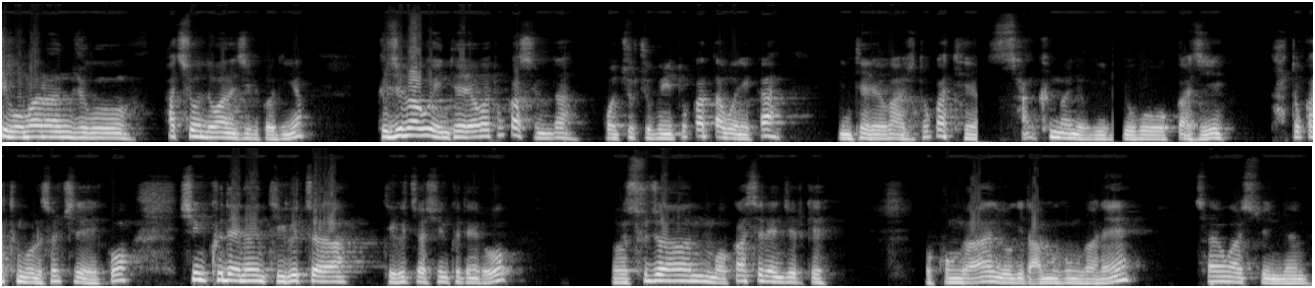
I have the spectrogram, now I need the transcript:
15만원 주고 하치 운동하는 집 있거든요. 그 집하고 인테리어가 똑같습니다. 건축 주분이 똑같다 보니까 인테리어가 아주 똑같아요. 상큼한 여기 요거까지 다 똑같은 걸로 설치되어 있고 싱크대는 디귿자 디귿자 싱크대로 어, 수전 뭐 가스레인지 이렇게 뭐 공간 여기 남은 공간에 사용할 수 있는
